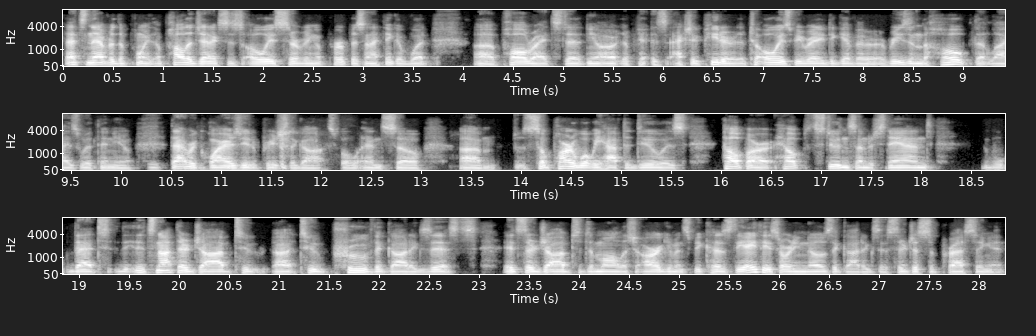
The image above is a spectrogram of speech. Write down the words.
That's never the point. Apologetics is always serving a purpose, and I think of what uh, Paul writes to, you know, it's actually Peter, to always be ready to give a, a reason, the hope that lies within you. Mm. That requires you to preach the gospel. And so, um, so part of what we have to do is help our, help students understand that it's not their job to uh, to prove that God exists. It's their job to demolish arguments because the atheist already knows that God exists. They're just suppressing it,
